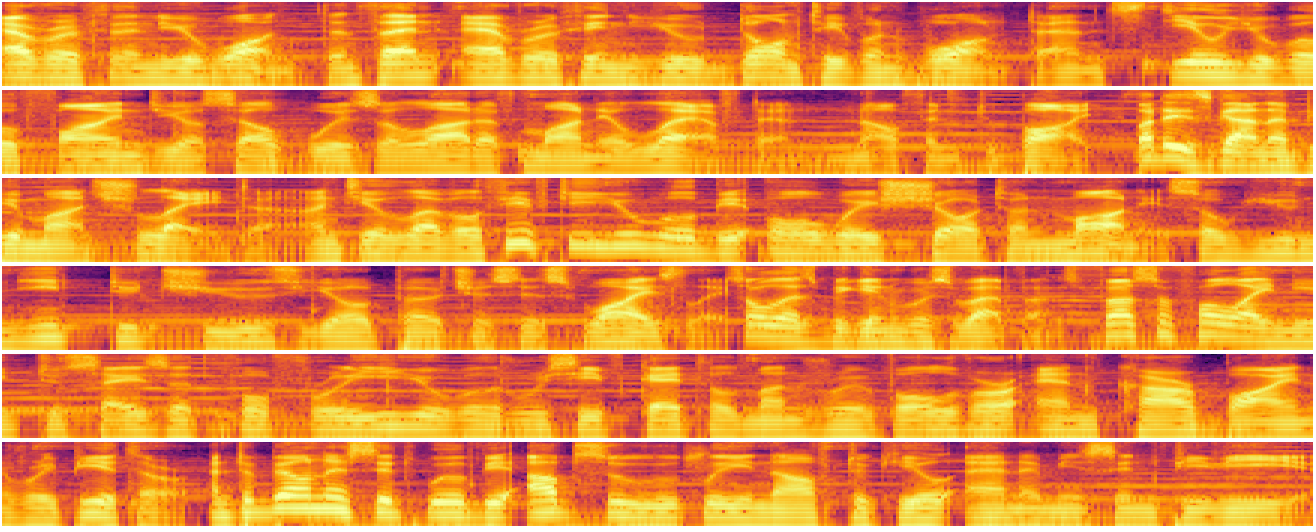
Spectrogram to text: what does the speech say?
everything you want and then everything you don't even want and still you will find yourself with a lot of money left and nothing to buy. But it's gonna be much later, until level 50 you will be always short on money, so you need to choose your purchases wisely. So let's begin with weapons. First of all I need to say that for free you will receive Cattleman revolver and carbine repeater, and to be honest it will be absolutely enough to kill enemies in PvE,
